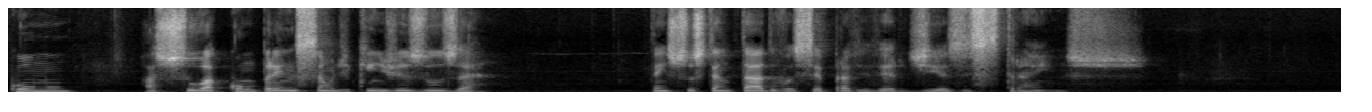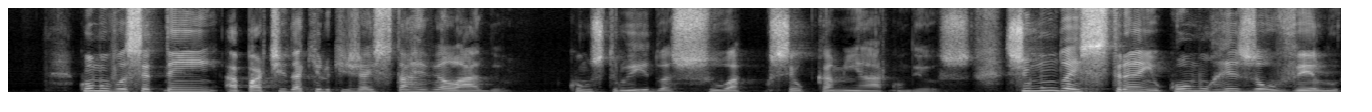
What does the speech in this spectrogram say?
Como a sua compreensão de quem Jesus é tem sustentado você para viver dias estranhos? Como você tem, a partir daquilo que já está revelado, construído a sua, seu caminhar com Deus. Se o mundo é estranho, como resolvê-lo?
